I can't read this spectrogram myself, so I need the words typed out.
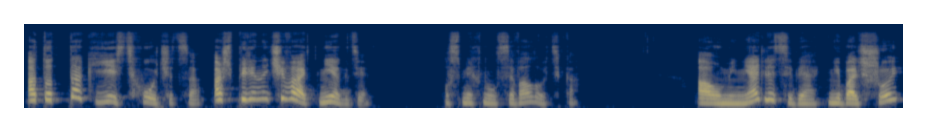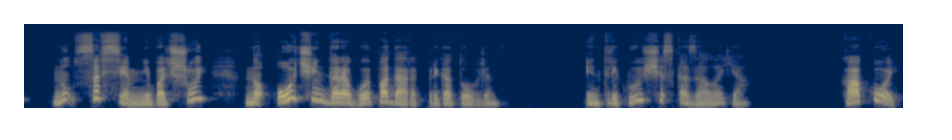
а то так есть хочется, аж переночевать негде», — усмехнулся Володька. «А у меня для тебя небольшой, ну, совсем небольшой, но очень дорогой подарок приготовлен. Интригующе сказала я. Какой?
